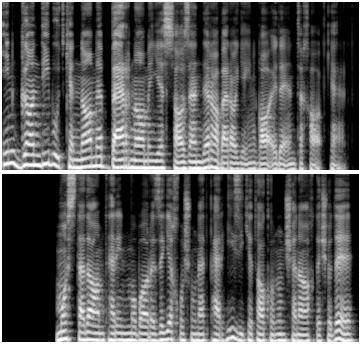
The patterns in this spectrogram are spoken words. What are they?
این گاندی بود که نام برنامه سازنده را برای این قاعده انتخاب کرد. مستدامترین مبارزه خشونت پرهیزی که تاکنون شناخته شده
